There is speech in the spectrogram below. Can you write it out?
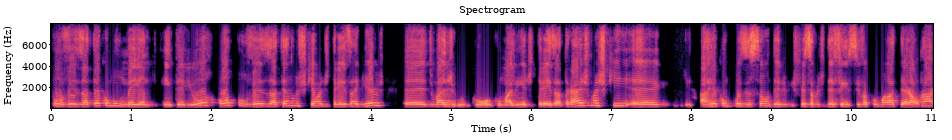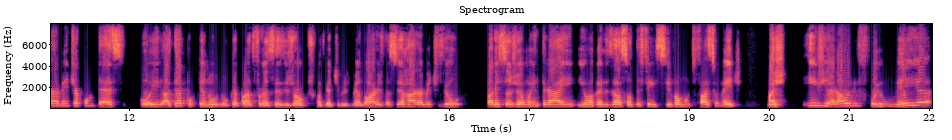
por vezes até como um meio interior, ou por vezes até num esquema de três zagueiros, é, de uma, com, com, uma linha de três atrás, mas que é, a recomposição dele, especialmente defensiva como lateral, raramente acontece. Até porque no, no Campeonato Francês, em jogos contra times menores, você raramente vê o Paris Saint-Germain entrar em, em organização defensiva muito facilmente. Mas, em geral, ele foi um meia,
